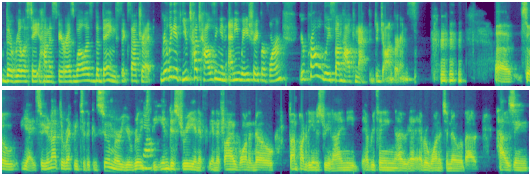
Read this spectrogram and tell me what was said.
the real estate hemisphere as well as the banks etc really if you touch housing in any way shape or form you're probably somehow connected to john burns. Uh, so yeah so you're not directly to the consumer you're really no. to the industry and if and if i want to know if i'm part of the industry and i need everything i ever wanted to know about housing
